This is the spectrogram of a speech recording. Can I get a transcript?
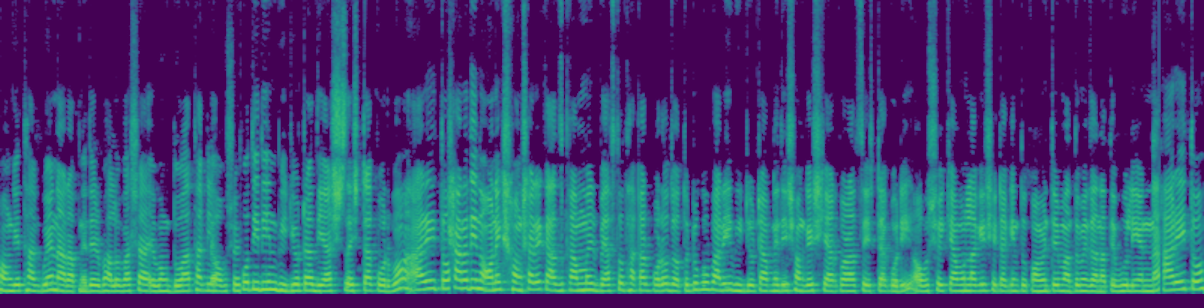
সঙ্গে থাকবেন আর আপনাদের ভালোবাসা এবং দোয়া থাকলে অবশ্যই প্রতিদিন ভিডিওটা দেওয়ার চেষ্টা করব। আর এই তো সারাদিন অনেক সংসারের কাজ কামের ব্যস্ত থাকার পরেও যতটুকু পারি ভিডিওটা আপনাদের সঙ্গে শেয়ার করার চেষ্টা করি। অবশ্যই কেমন লাগে সেটা কিন্তু কমেন্টের মাধ্যমে জানাতে ভুলিয়েন না। আর এই তো,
